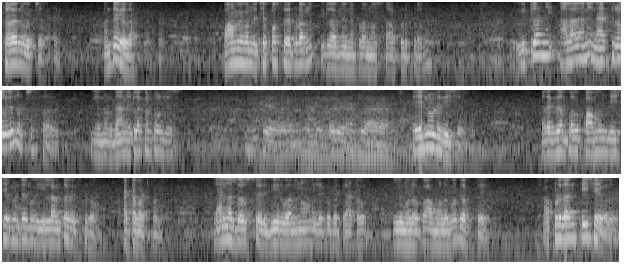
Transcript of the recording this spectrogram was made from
సడన్గా వచ్చేస్తాయి. అంతే కదా? పాము ఏమన్నా చెప్పొస్తుంది ఎప్పుడన్నా? ఇట్లా నేను ఎప్పుడన్నా వస్తా అప్పుడు ఎప్పుడన్నా? ఇట్లానే అలాగనే న్యాచురల్గానే వచ్చేస్తుంది. ఇక మరి దాన్ని ఎట్లా కంట్రోల్ చేస్తాం? ఏ నుండి తీసేస్తాం. ఫర్ ఎగ్జాంపుల్ పాముని తీసేయమంటే నువ్వు ఇల్లంతా వెతుకుతావు కట్టబట్టుకొని ఏమన్నా దొరుకుతుంది బీరువాలనో లేకపోతే అటో ఈ మూలకో ఆ మూలకో దొరుకుతాయి. అప్పుడు దాన్ని తీసేయగలదు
